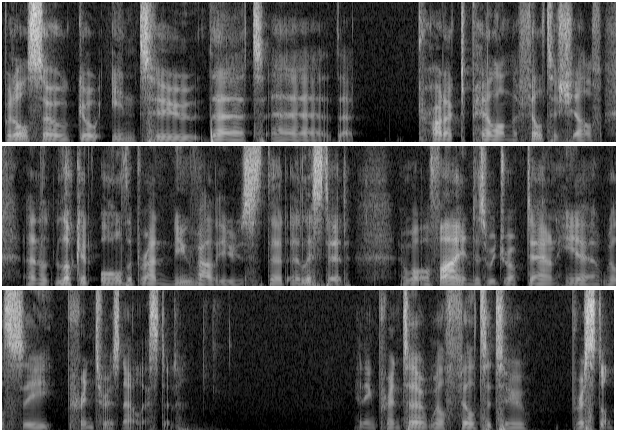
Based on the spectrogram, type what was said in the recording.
but also go into that uh, that product pill on the filter shelf and look at all the brand new values that are listed. And what we'll find as we drop down here, we'll see printer is now listed. Hitting printer will filter to Bristol.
